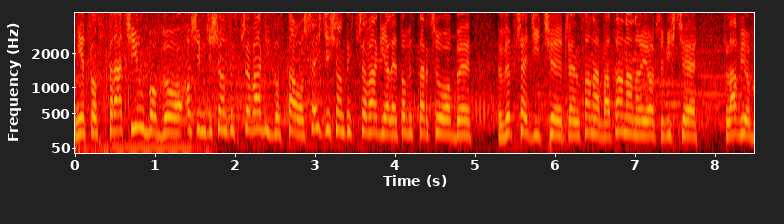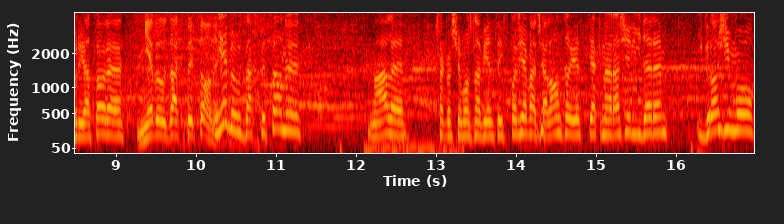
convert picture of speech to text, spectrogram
Nieco stracił, bo było 80 przewagi, zostało 60 przewagi, ale to wystarczyłoby wyprzedzić e, Jensona Batona. No i oczywiście Flavio Briatore Nie był zachwycony. nie był zachwycony, no ale czego się można więcej spodziewać? Alonso jest jak na razie liderem i grozi mu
